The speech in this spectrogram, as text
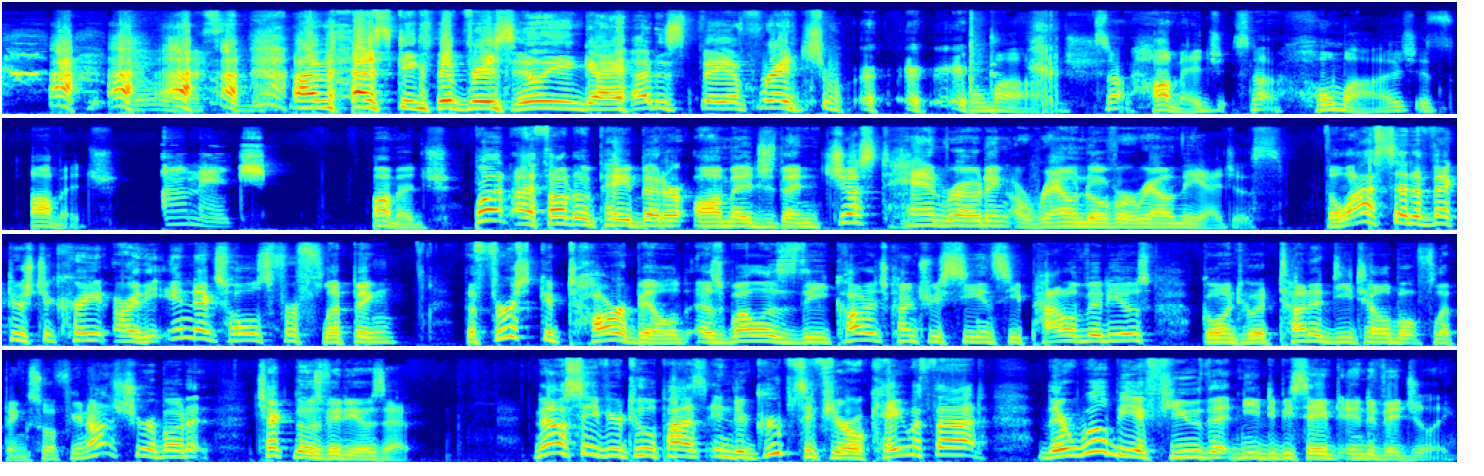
I'm asking the Brazilian guy how to say a French word. Homage. It's not homage. It's not homage. It's homage. Homage. Homage. But I thought it would pay better homage than just hand routing around over around the edges. The last set of vectors to create are the index holes for flipping. The first guitar build, as well as the Cottage Country CNC paddle videos, go into a ton of detail about flipping. So if you're not sure about it, check those videos out. Now save your toolpaths into groups if you're okay with that. There will be a few that need to be saved individually.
